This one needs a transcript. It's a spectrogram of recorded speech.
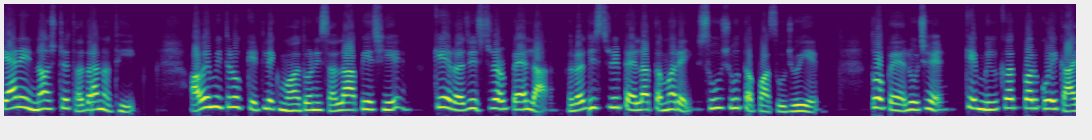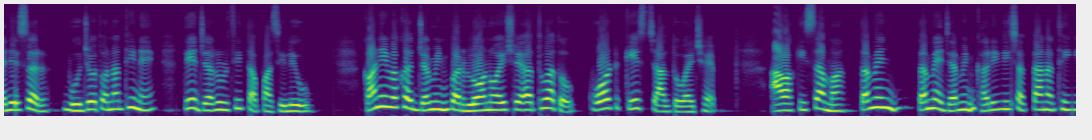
ક્યારેય નષ્ટ થતા નથી. હવે મિત્રો કેટલીક મહત્વની સલાહ આપીએ છીએ કે રજિસ્ટર પહેલા રજિસ્ટ્રી પહેલા તમારે શું શું તપાસવું જોઈએ. તો પહેલું છે કે મિલકત પર કોઈ કાયદેસર બોજો તો નથી ને તે જરૂરથી તપાસી લેવું. ઘણી વખત જમીન પર લોન હોય છે અથવા તો કોર્ટ કેસ ચાલતો હોય છે. આવા કિસ્સામાં તમે તમે જમીન ખરીદી શકતા નથી.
